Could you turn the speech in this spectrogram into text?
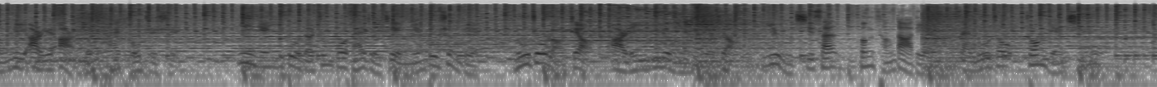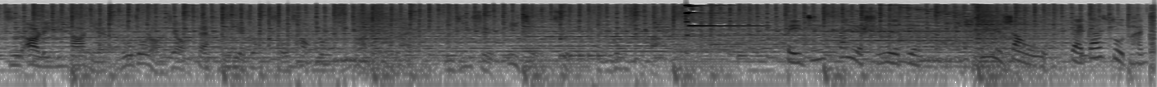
农历二月二龙抬头之时，一年一度的中国白酒界年度盛典。泸州老窖二零一六年国窖一五七三封藏大典在泸州庄严启幕。自二零零八年泸州老窖在行业中首创封藏大典以来，已经是第九次成功举办。北京三月十日电，今日上午在甘肃团体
